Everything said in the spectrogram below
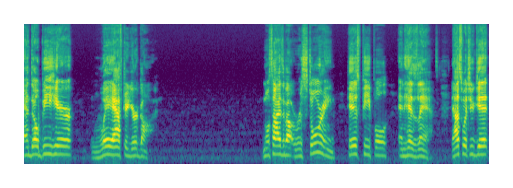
and they'll be here way after you're gone. Most High is about restoring his people and his lands. That's what you get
